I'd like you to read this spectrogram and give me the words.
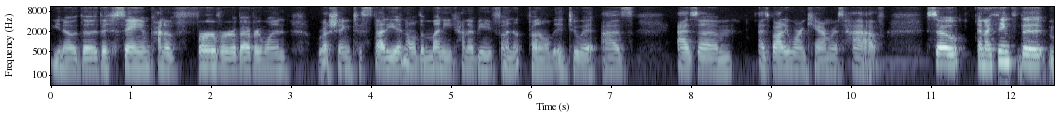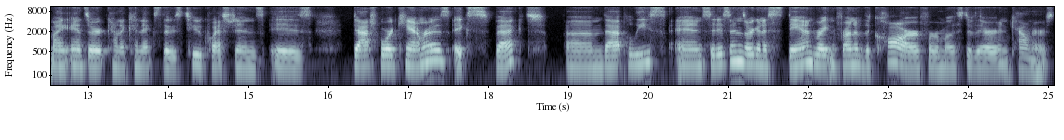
you know, the the same kind of fervor of everyone rushing to study it and all the money kind of being fun, funneled into it as as um as body worn cameras have. So, and I think that my answer kind of connects those two questions is dashboard cameras expect um, that police and citizens are going to stand right in front of the car for most of their encounters.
